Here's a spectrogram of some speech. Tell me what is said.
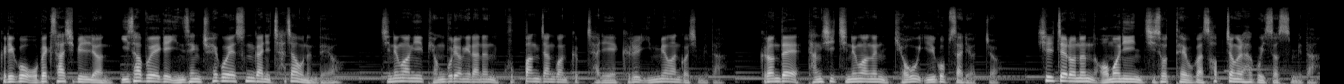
그리고 541년 이사부에게 인생 최고의 순간이 찾아오는데요. 진흥왕이 병부령이라는 국방장관급 자리에 그를 임명한 것입니다. 그런데 당시 진흥왕은 겨우 7살이었죠. 실제로는 어머니인 지소태후가 섭정을 하고 있었습니다.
